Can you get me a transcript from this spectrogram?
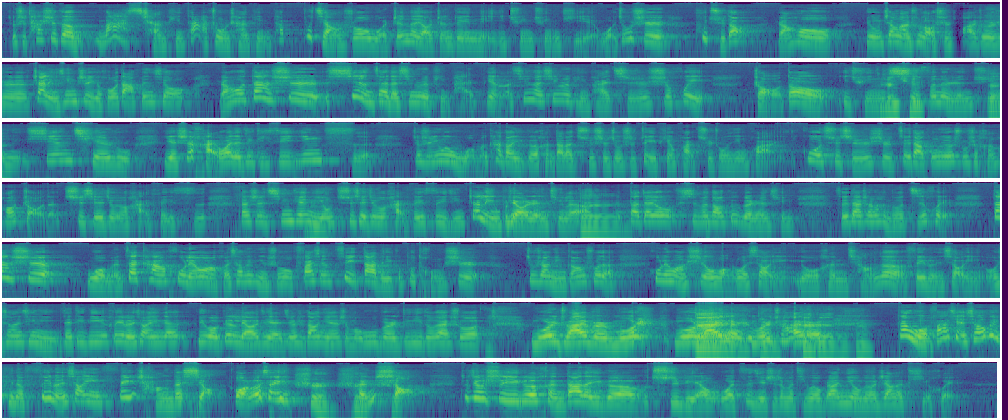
就是它是个 mass 产品，大众产品，它不讲说我真的要针对哪一群群体，我就是铺渠道，然后用江南春老师话就是占领心智以后大分销。然后，但是现在的新锐品牌变了，现在新锐品牌其实是会找到一群细分的人群先切入，也是海外的 DTC，因此。就是因为我们看到一个很大的趋势，就是碎片化、去中心化。过去其实是最大公约数是很好找的，去屑就用海飞丝。但是今天你用去屑就用海飞丝，已经占领不了人群了。对，大家又细分到各个人群，所以诞生了很多机会。但是我们在看互联网和消费品的时候，发现最大的一个不同是，就像您刚刚说的。互联网是有网络效应，有很强的飞轮效应。我相信你在滴滴飞轮效应应该比我更了解。就是当年什么 Uber、滴滴都在说 more driver、more more rider、more driver。对对对，嗯。但我发现消费品的飞轮效应非常的小，网络效应是很少，这就是一个很大的一个区别。我自己是这么体会，我不知道你有没有这样的体会。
